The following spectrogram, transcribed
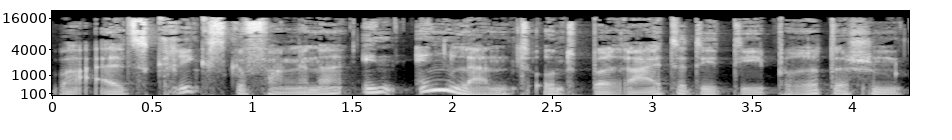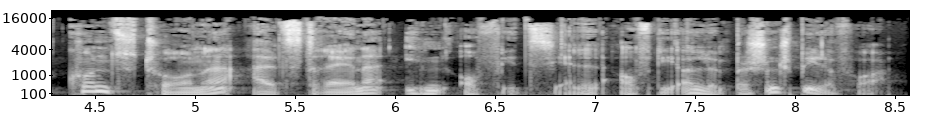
war als Kriegsgefangener in England und bereitete die britischen Kunstturner als Trainer inoffiziell auf die Olympischen Spiele vor.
